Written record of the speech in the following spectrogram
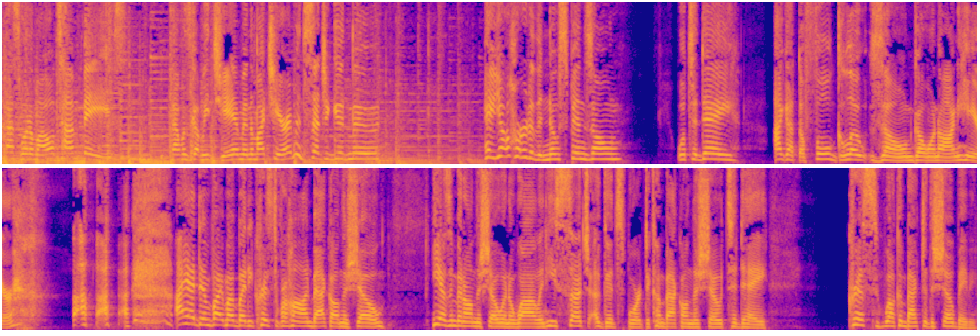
That's one of my all time faves. That one's got me jamming in my chair. I'm in such a good mood. Hey, y'all heard of the no spin zone? Well, today I got the full gloat zone going on here. I had to invite my buddy Christopher Hahn back on the show. He hasn't been on the show in a while, and he's such a good sport to come back on the show today. Chris, welcome back to the show, baby.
